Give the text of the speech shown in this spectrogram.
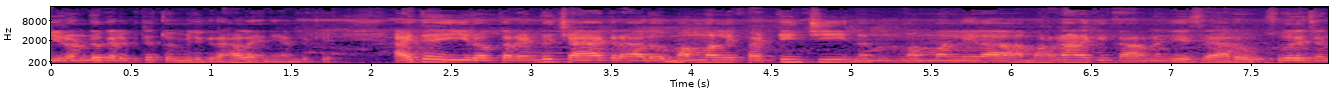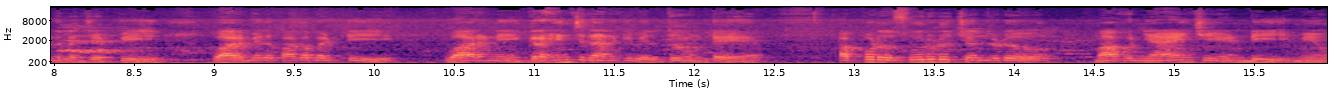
ఈ రెండు కలిపితే తొమ్మిది గ్రహాలు అయినాయి అందుకే. అయితే ఈ యొక్క రెండు ఛాయాగ్రహాలు మమ్మల్ని పట్టించి మమ్మల్ని ఇలా మరణానికి కారణం చేశారు సూర్యచంద్రులు అని చెప్పి వారి మీద పగబట్టి వారిని గ్రహించడానికి వెళ్తూ ఉంటే అప్పుడు సూర్యుడు చంద్రుడు మాకు న్యాయం చేయండి. మేము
